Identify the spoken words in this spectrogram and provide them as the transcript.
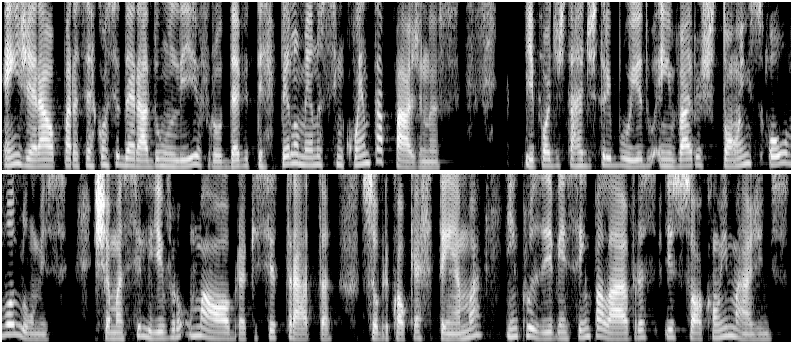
Em geral, para ser considerado um livro, deve ter pelo menos 50 páginas e pode estar distribuído em vários tons ou volumes. Chama-se livro uma obra que se trata sobre qualquer tema, inclusive em 100 palavras e só com imagens.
